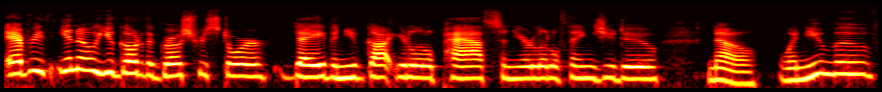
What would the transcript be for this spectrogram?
Every, you know, you go to the grocery store, Dave, and you've got your little paths and your little things you do. No, when you move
